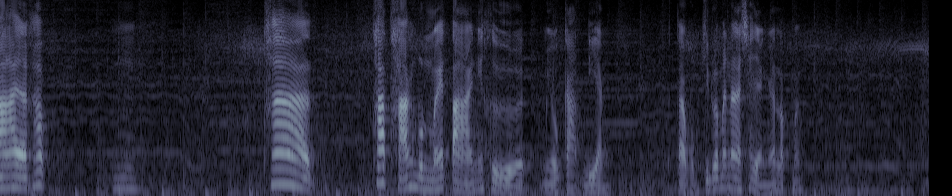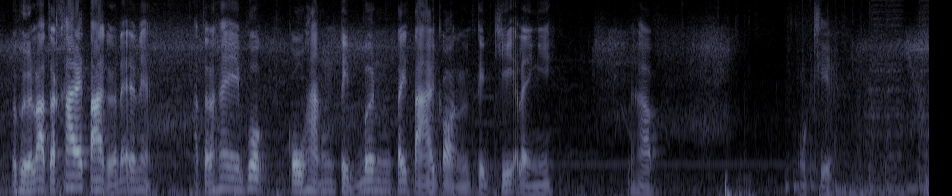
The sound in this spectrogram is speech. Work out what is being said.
ตายอะครับถ้าถ้าทั้งโดนไม้ตายนี่คือมีโอกาสเดี่ยง แต่ผมคิดว่าไม่น่าใช่อย่างนั้นหรอกมั้งเผื่อเราอาจจะฆ่าได้ตายก็ได้เนี่ย อาจจะให้พวกโกหังติดเบิ้ลใต้ตายก่อนติดคีอะไรอย่างนี้นะครับ โอเคโบ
